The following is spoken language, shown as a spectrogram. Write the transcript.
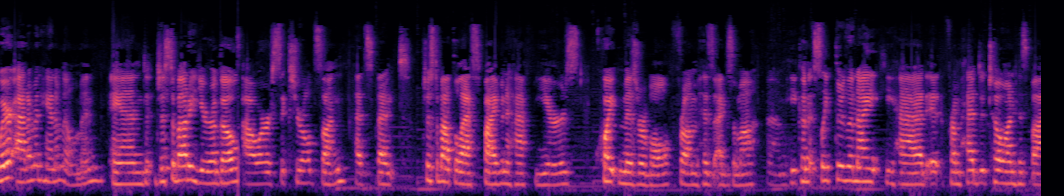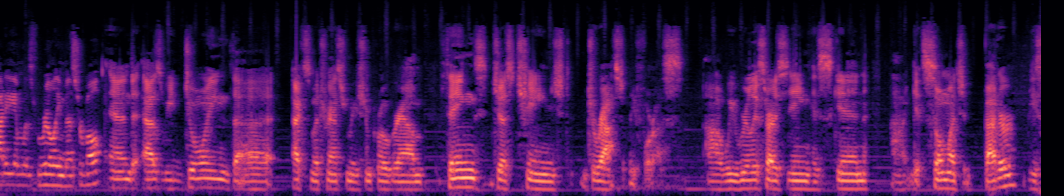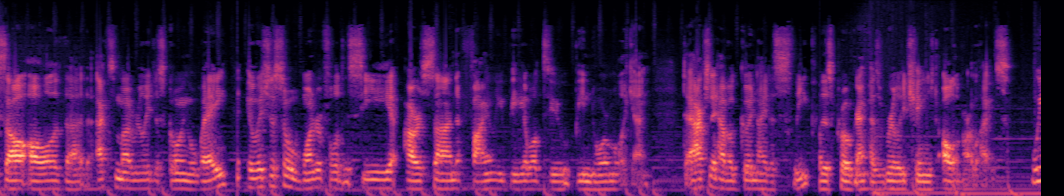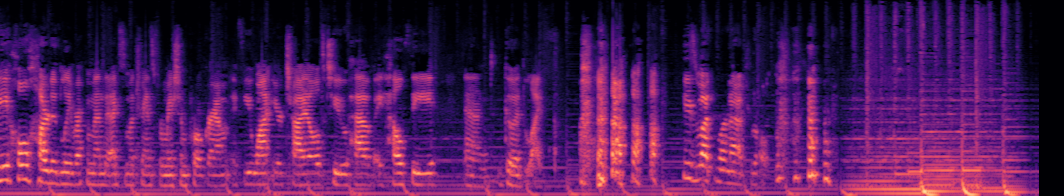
We're Adam and Hannah Milliman, and just about a year ago, our six year old son had spent just about the last five and a half years quite miserable from his eczema. Um, he couldn't sleep through the night. He had it from head to toe on his body and was really miserable. And as we joined the eczema transformation program, things just changed drastically for us. Uh, we really started seeing his skin uh, get so much better. He saw all of the, the eczema really just going away. It was just so wonderful to see our son finally be able to be normal again, to actually have a good night of sleep. This program has really changed all of our lives. We wholeheartedly recommend the Eczema Transformation Program if you want your child to have a healthy and good life. He's much more natural.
